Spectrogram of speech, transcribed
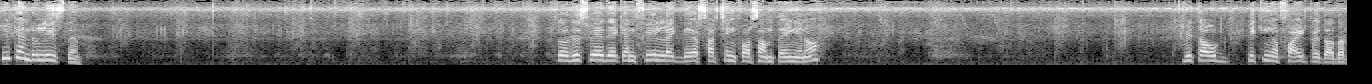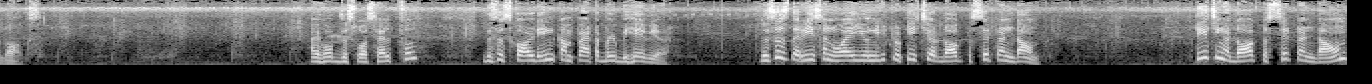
You can release them. So, this way they can feel like they are searching for something, you know. without picking a fight with other dogs. I hope this was helpful. This is called incompatible behavior. This is the reason why you need to teach your dog to sit and down. Teaching a dog to sit and down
